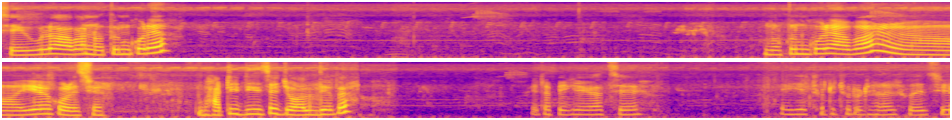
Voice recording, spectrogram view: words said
সেগুলো আবার নতুন করে নতুন করে আবার ইয়ে করেছে। ভাটি দিয়েছে, জল দেবে। এটা পেকে গেছে। এই যে ছোট ছোট ঢেঁড়স হয়েছে।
